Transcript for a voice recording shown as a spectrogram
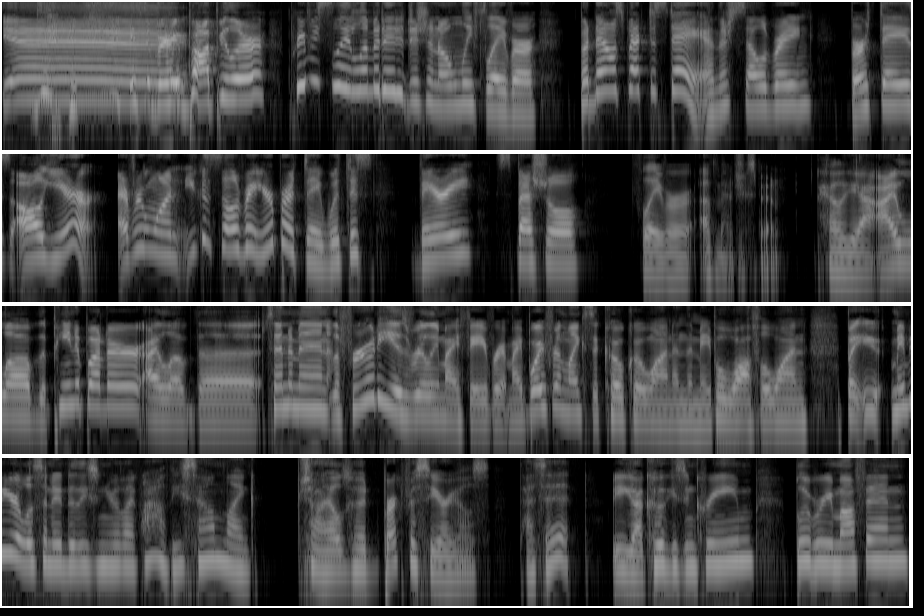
Yeah, it's a very popular, previously limited edition only flavor, but now it's back to stay, and they're celebrating birthdays all year. Everyone, you can celebrate your birthday with this very special flavor of Magic Spoon. hell yeah. I love the peanut butter. I love the cinnamon. The fruity is really my favorite. My boyfriend likes the cocoa one and the maple waffle one. But you, maybe you're listening to these and you're like, wow, these sound like childhood breakfast cereals. That's it. You got cookies and cream, blueberry muffin,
